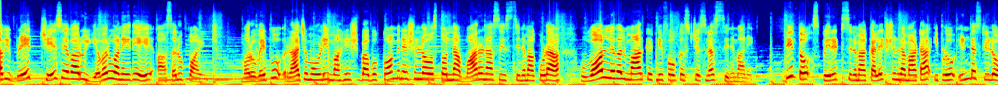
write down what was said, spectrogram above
అవి బ్రేక్ చేసేవారు ఎవరు అనేదే అసలు పాయింట్. మరోవైపు రాజమౌళి మహేష్ బాబు కాంబినేషన్లో వస్తోన్న వారణాసి సినిమా కూడా వాల్ లెవెల్ మార్కెట్ని ఫోకస్ చేసిన సినిమానే. దీంతో స్పిరిట్ సినిమా కలెక్షన్ల మాట ఇప్పుడు ఇండస్ట్రీలో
